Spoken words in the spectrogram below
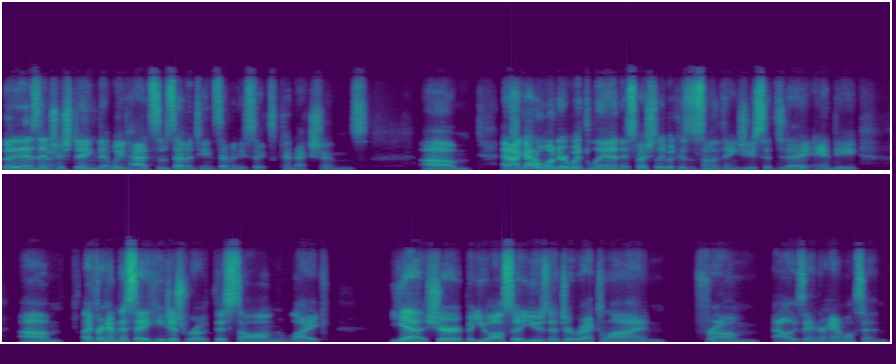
But it is Okay. interesting that we've had some 1776 connections. Um, and I gotta wonder with Lin, especially because of some of the things you said today, Andy. Um, like for him to say he just wrote this song, like, yeah, sure, but you also used a direct line from Alexander Hamilton,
